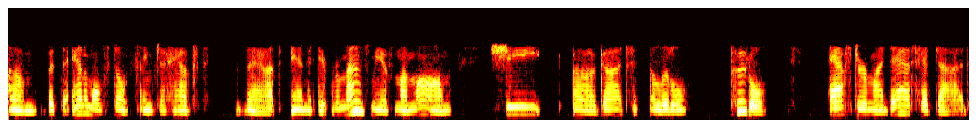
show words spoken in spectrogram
Um, but the animals don't seem to have that, and it reminds me of my mom. She uh, got a little poodle after my dad had died,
